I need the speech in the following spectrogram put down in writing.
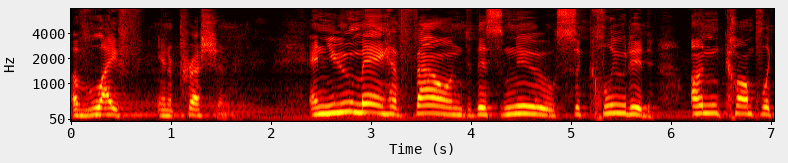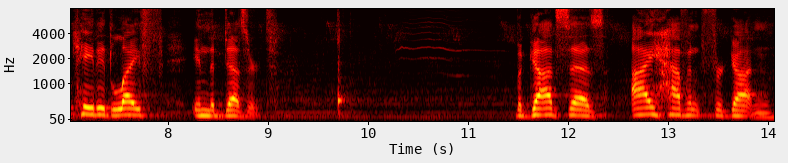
of life in oppression. And you may have found this new, secluded, uncomplicated life in the desert. But God says, I haven't forgotten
